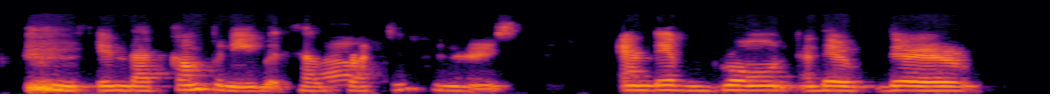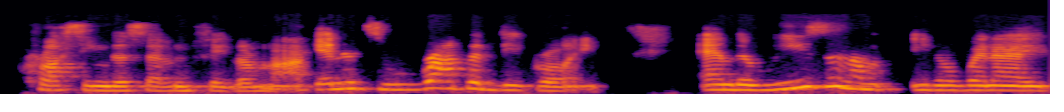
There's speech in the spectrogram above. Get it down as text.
in that company with health wow. practitioners, and they've grown and they're they're crossing the seven figure mark, and it's rapidly growing. And the reason I'm you know when I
